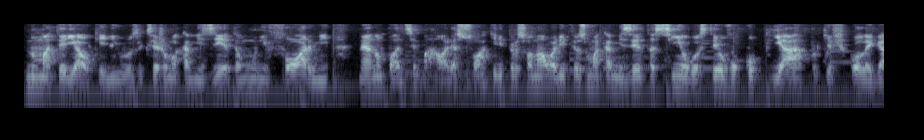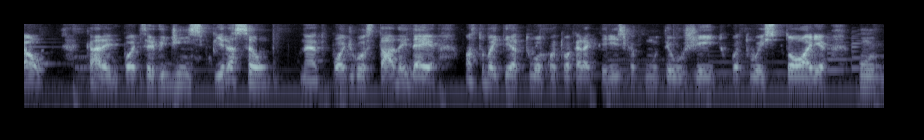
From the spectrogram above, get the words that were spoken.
no material que ele usa, que seja uma camiseta, um uniforme, né? Não pode ser, ah, olha só, aquele personal ali fez uma camiseta assim, eu gostei, eu vou copiar porque ficou legal. Cara, ele pode servir de inspiração, né? Tu pode gostar da ideia, mas tu vai ter a tua com a tua característica, com o teu jeito, com a tua história, com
